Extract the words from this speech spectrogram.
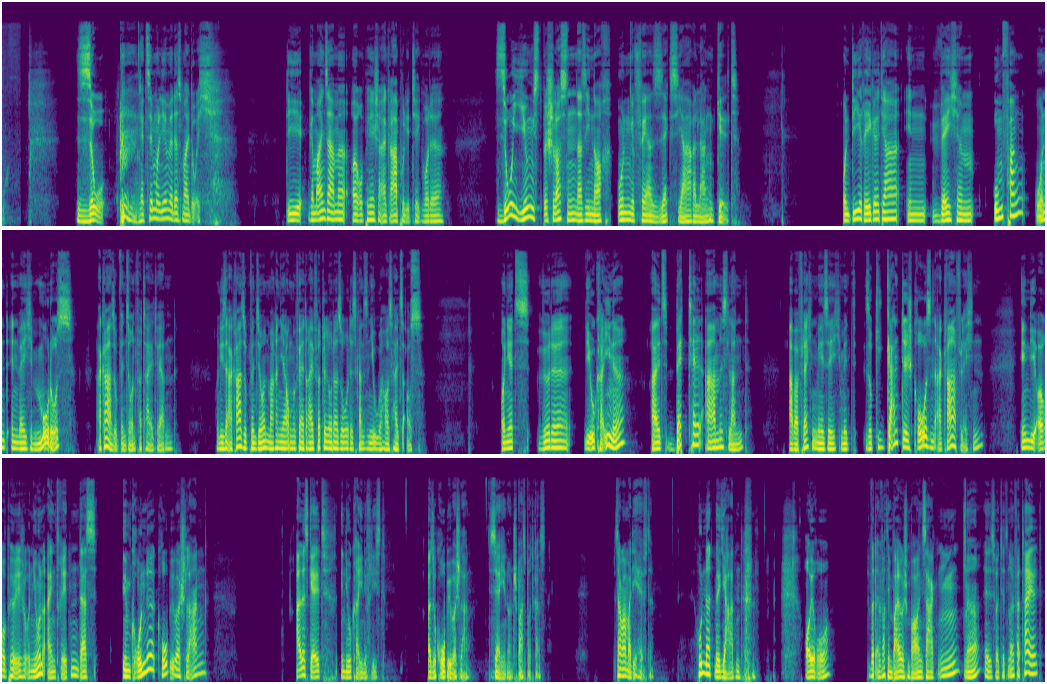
So, jetzt simulieren wir das mal durch. Die gemeinsame europäische Agrarpolitik wurde so jüngst beschlossen, dass sie noch ungefähr sechs Jahre lang gilt. Und die regelt ja, in welchem Umfang und in welchem Modus Agrarsubventionen verteilt werden. Und diese Agrarsubventionen machen ja ungefähr drei Viertel oder so des ganzen EU-Haushalts aus. Und jetzt würde die Ukraine als bettelarmes Land, aber flächenmäßig mit so gigantisch großen Agrarflächen in die Europäische Union eintreten, dass im Grunde grob überschlagen alles Geld in die Ukraine fließt. Also grob überschlagen. ist ja eh noch ein Spaßpodcast. Sagen wir mal die Hälfte. 100 Milliarden Euro wird einfach dem bayerischen Bauern gesagt, hm, ja, es wird jetzt neu verteilt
